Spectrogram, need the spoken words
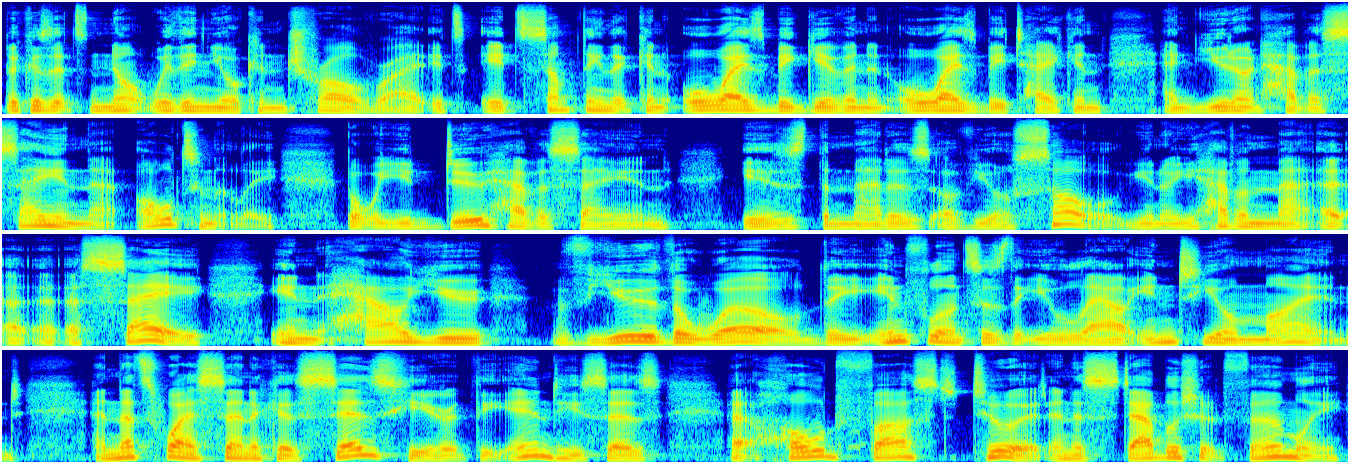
because it's not within your control, right? It's it's something that can always be given and always be taken, and you don't have a say in that ultimately. But what you do have a say in is the matters of your soul. You know, you have a, ma- a, a, a say in how you view the world, the influences that you allow into your mind. And that's why Seneca says here at the end, he says, uh, hold fast to it and establish it firmly,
